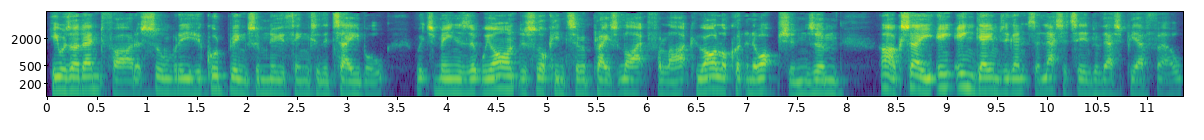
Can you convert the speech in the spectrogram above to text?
he was identified as somebody who could bring some new things to the table, which means that we aren't just looking to replace like for like. We are looking at new options. And Oh, like I say, in, in, games against the lesser teams of the SPFL,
